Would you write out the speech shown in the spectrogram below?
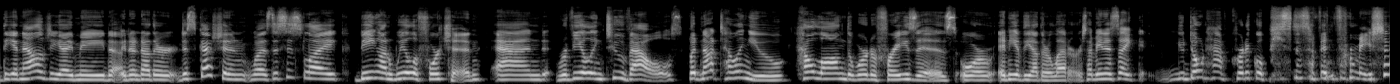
the analogy I made in another discussion was this is like being on Wheel of Fortune and revealing two vowels, but not telling you how long the word or phrase is or any of the other letters. I mean, it's like you don't have critical pieces of information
